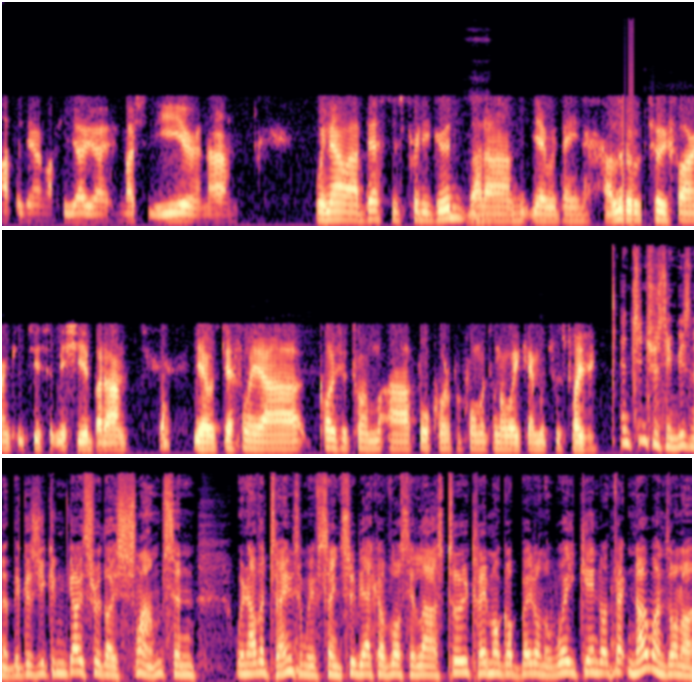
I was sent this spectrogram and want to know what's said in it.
up and down like a yo-yo most of the year, and um, we know our best is pretty good, but um, yeah, we've been a little too far and inconsistent this year. But um, yeah, it was definitely uh, closer to a uh, four quarter performance on the weekend, which was pleasing. It's interesting, isn't it? Because you can go through those slumps and when other teams, and we've seen Subiaco have lost their last two. Claremont got beat on the weekend. In fact, no one's on a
